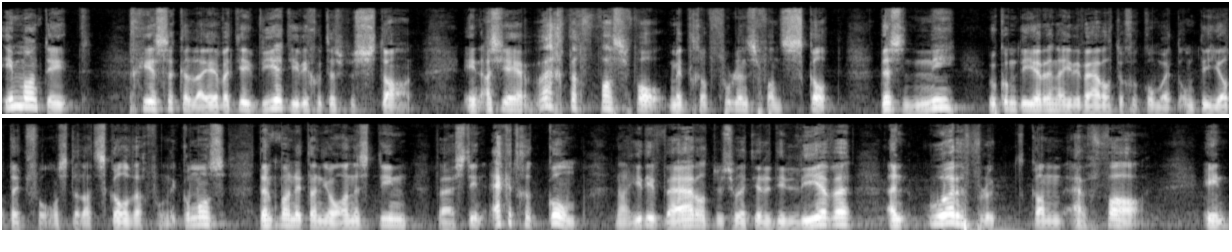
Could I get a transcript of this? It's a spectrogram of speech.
iemand het geestelike leier wat jy weet hierdie goedes verstaan. En as jy regtig vasval met gevoelens van skuld, dis nie hoekom die Here na hierdie wêreld toe gekom het om die heeltyd vir ons te laat skuldig voel nie. Kom ons dink maar net aan Johannes 10 vers 10. Ek het gekom na hierdie wêreld toe sodat jy die lewe in oorvloed kan ervaar. En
